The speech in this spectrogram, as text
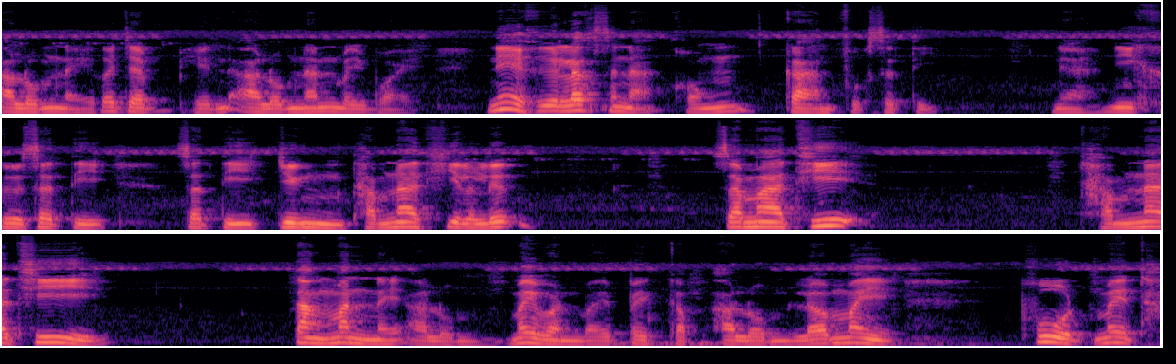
อารมณ์ไหนก็จะเห็นอารมณ์นั้นบ่อยๆ นี่คือลักษณะของการฝึกสติเนี่ยนี่คือสติสติจึงทำหน้าที่ระลึก สมาธิทำหน้าที่ตั้งมั่นในอารมณ์ ไม่หวั่นไหวไปกับอารมณ์แล้วไม่ พูดไม่ท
